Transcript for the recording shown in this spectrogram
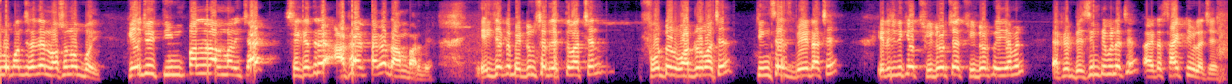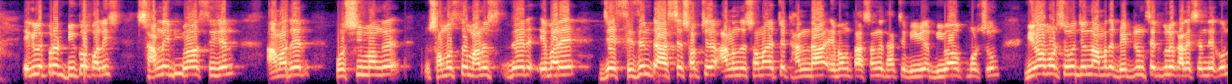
উনপঞ্চাশ হাজার নশো নব্বই কেউ যদি তিন পাল্লা আলমারি চায় সেক্ষেত্রে আট হাজার টাকা দাম বাড়বে। এই যে একটা বেডরুম সেট দেখতে পাচ্ছেন ফোর ডোর ওয়ার্ড্রোব আছে কিং সাইজ বেড আছে, এটা যদি কেউ থ্রি ডোর চায় থ্রি ডোর পেয়ে যাবেন, একটা ড্রেসিং টেবিল আছে আর একটা সাইড টেবিল আছে। এগুলো পুরো ডিকো পলিশ সামনে বিবাহ সিজন আমাদের পশ্চিমবঙ্গের সমস্ত মানুষদের এবারে যে সিজনটা আসছে, সবচেয়ে আনন্দের সময় হচ্ছে ঠান্ডা এবং তার সঙ্গে থাকছে বিবাহ- মরশুম। বিবাহ মরশুমের জন্য আমাদের বেডরুম সেটগুলো কালেকশন দেখুন।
